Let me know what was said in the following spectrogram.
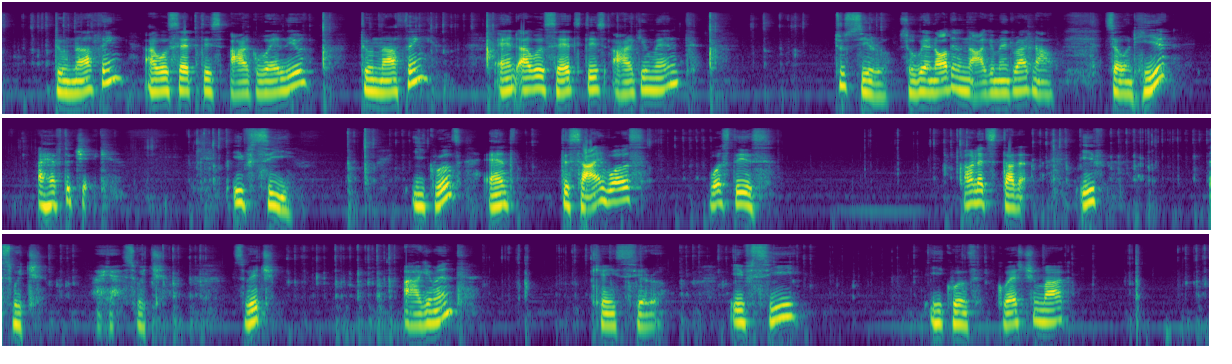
to nothing. I will set this arg value to nothing and I will set this argument to zero. So we are not in an argument right now. So and here I have to check if C equals and the sign was was this. Oh, let's start if switch. Okay, switch. Switch argument case 0. If C equals question mark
